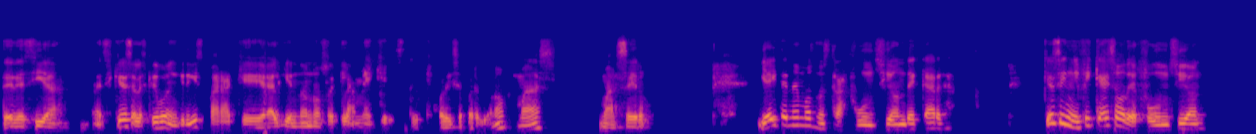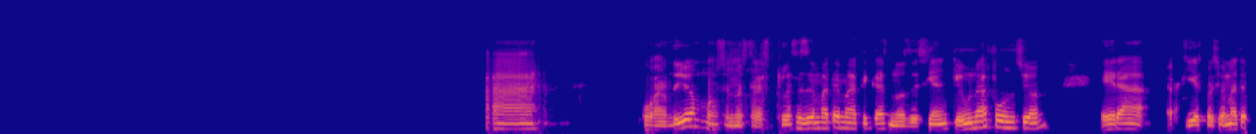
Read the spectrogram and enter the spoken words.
Te decía, si quieres se lo escribo en gris para que alguien no nos reclame que, este, que por ahí se perdió, ¿no? Más, más cero. Y ahí tenemos nuestra función de carga. ¿Qué significa eso de función? Cuando íbamos en nuestras clases de matemáticas, nos decían que una función era, aquí expresión matemática,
